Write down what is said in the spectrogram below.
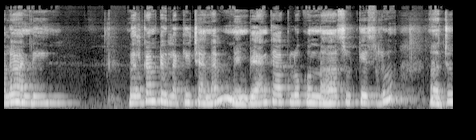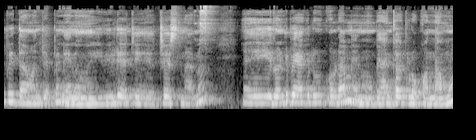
హలో అండి. Welcome to lucky channel. మేము బ్యాంకాక్లో కొన్న సూట్ కేసులు చూపిద్దామని చెప్పి నేను ఈ వీడియో చే చేస్తున్నాను. ఈ రెండు బ్యాగులు కూడా మేము బ్యాంకాక్లో కొన్నాము.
